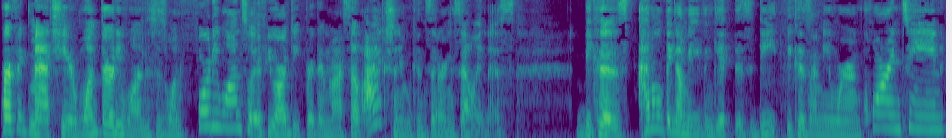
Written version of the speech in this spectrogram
Perfect match here, 131. This is 141. So if you are deeper than myself, I actually am considering selling this because I don't think I'm even get this deep because I mean, we're in quarantine.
